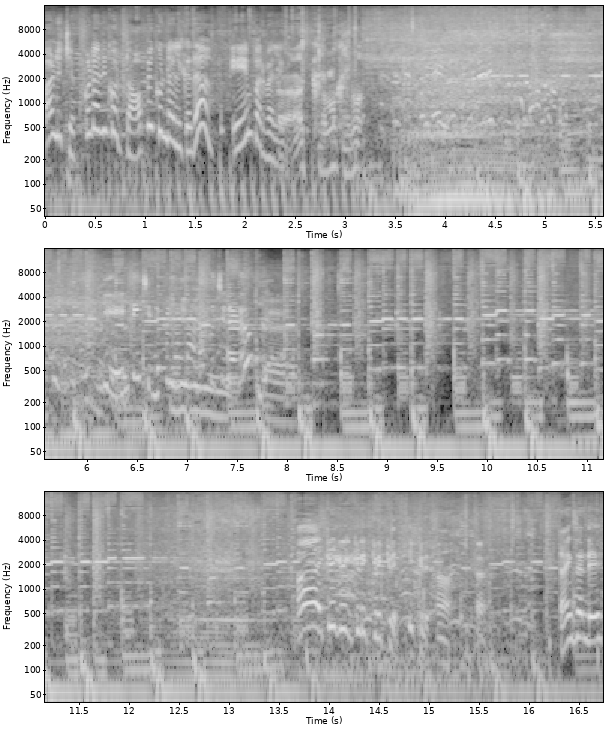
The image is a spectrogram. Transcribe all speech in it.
వాళ్ళు చెప్పుకోవడానికి ఒక టాపిక్ ఉండాలి కదా? ఏం పర్వాలేదు. ఆ, కర్మ కర్మ. ఏంటి చిన్నపిల్లలు అలా కూర్చున్నాడు? ఆ, ఇక్కడ ఇక్కడ ఇక్కడ ఇక్కడ ఇక్కడ. థ్యాంక్స్ అండి.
